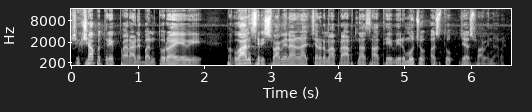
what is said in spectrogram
શિક્ષાપત્રી પરાણે બનતું રહે એવી ભગવાન શ્રી સ્વામિનારાયણના ચરણમાં પ્રાર્થના સાથે વિરમું અસ્તુ જય સ્વામિનારાયણ.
